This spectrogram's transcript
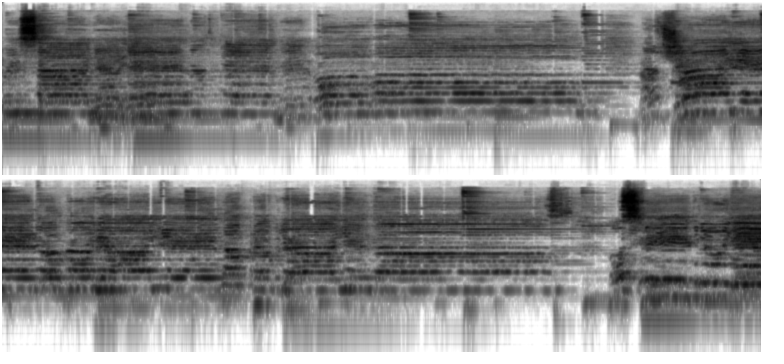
Писання є натхнене Богом, навчає, догоряє, направляє нас, освітлює.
